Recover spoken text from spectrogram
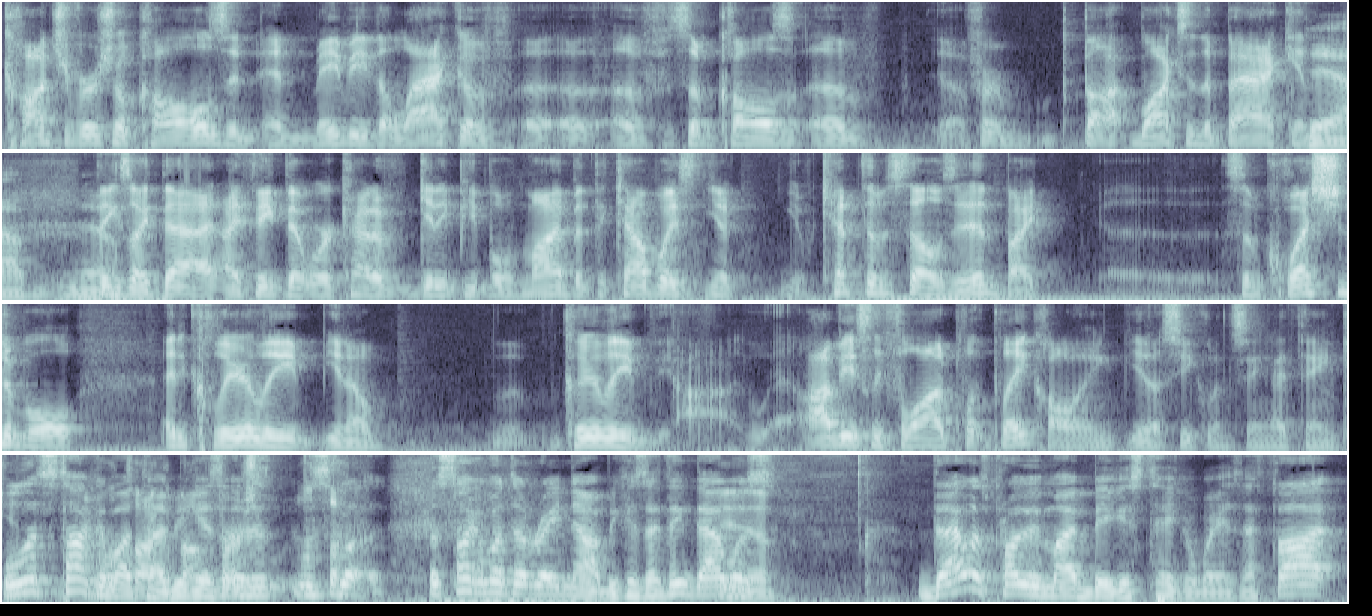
controversial calls and, and maybe the lack of uh, of some calls of uh, for blocks in the back and Yeah, yeah. things like that. I think that we're kind of getting people of mind, but the Cowboys, you know, you know kept themselves in by uh, some questionable and clearly, you know, clearly, uh, obviously flawed pl- play calling, you know, sequencing. I think. Well, And, let's talk you know, about we'll that because first- let's, we'll let's, talk- let's talk about that right now because I think that was that was probably my biggest takeaways. I thought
